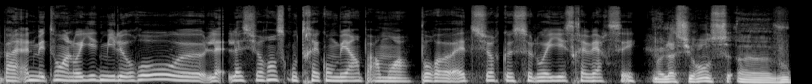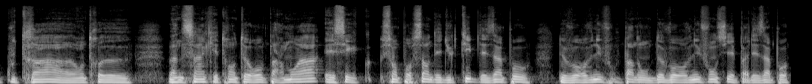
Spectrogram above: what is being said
bah, admettons un loyer de 1000 euros, euh, l'assurance coûterait combien par mois pour être sûr que ce loyer serait versé? L'assurance euh, vous coûtera entre 25 et 30 euros par mois et c'est 100% déductible des impôts, de vos revenus, pardon, de vos revenus fonciers, pas des impôts.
